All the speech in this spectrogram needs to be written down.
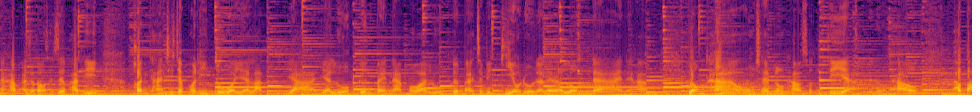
นะครับอาจจะต้องใส่เสื้อผ้าที่ค่อนข้างที่จะพอดีตัวอย่ารัดอย่าอย่าหลวมเกินไปนะเพราะว่าหลวมเกินไปอาจจะไปเกี่ยวโดนอะไรแล้วล้มได้นะครับรองเท้าคงใช้รองเท้าส้นเตี้ยหรือรองเท้าผ้าใบ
